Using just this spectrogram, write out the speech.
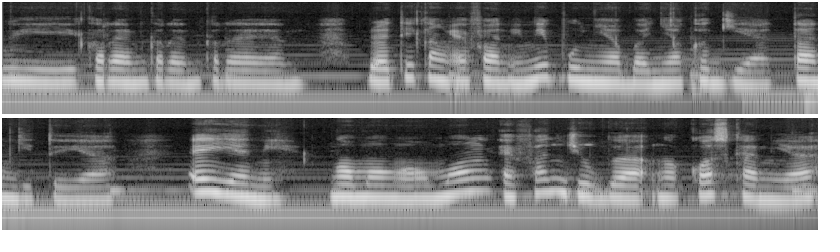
Wih, keren keren keren. Berarti Kang Evan ini punya banyak kegiatan gitu ya. Eh iya nih, ngomong-ngomong Evan juga ngekos kan ya?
